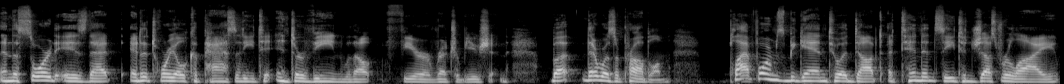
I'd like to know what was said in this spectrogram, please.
and the sword is that editorial capacity to intervene without fear of retribution. But there was a problem platforms began to adopt a tendency to just rely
